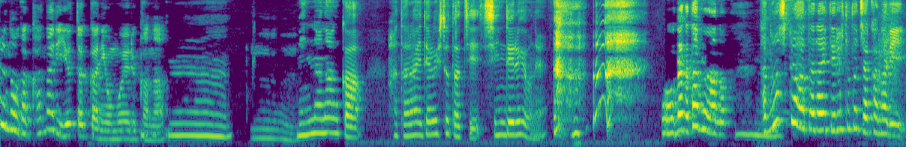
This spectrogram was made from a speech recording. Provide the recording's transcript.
あるのがかなり豊かに思えるかな。うん。うん。みんななんか、働いてる人たち死んでるよね。そうなんか多分あの、楽ししく働いてる人たちはかなり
